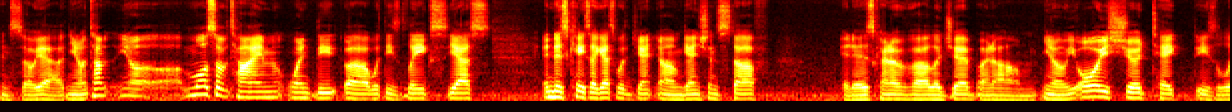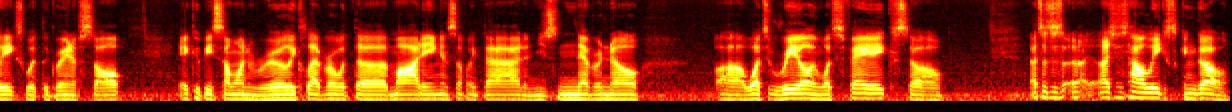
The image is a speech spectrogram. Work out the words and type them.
And so yeah, you know, time you know most of the time when the uh, with these leaks, yes, in this case I guess with Gen, um, Genshin stuff, it is kind of uh, legit, but um, you know, you always should take these leaks with a grain of salt it could be someone really clever with the modding and stuff like that, and you just never know uh, what's real and what's fake. So that's just uh, that's just how leaks can go.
